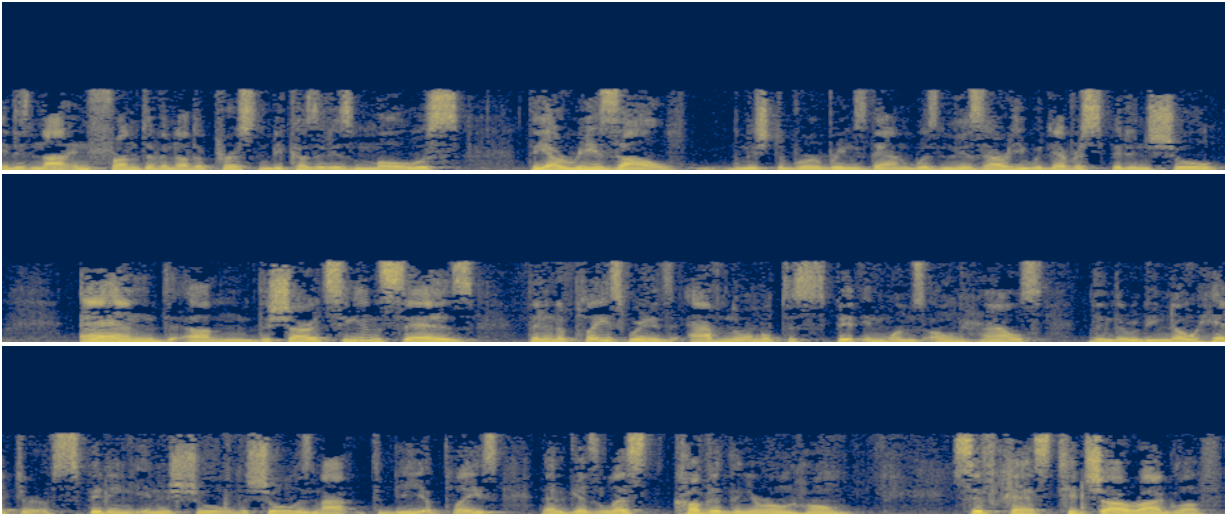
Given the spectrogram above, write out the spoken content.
It is not in front of another person because it is Mos. The Arizal, the Mishnah brings down, was Nizar, he would never spit in shul. And um, the Sharetzian says that in a place where it is abnormal to spit in one's own house, then there would be no heter of spitting in a shul. The shul is not to be a place that gets less covered than your own home. Sifches, Titcha Raglov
